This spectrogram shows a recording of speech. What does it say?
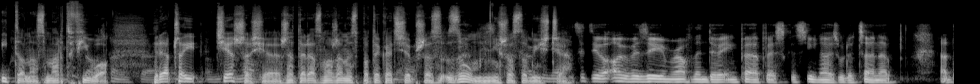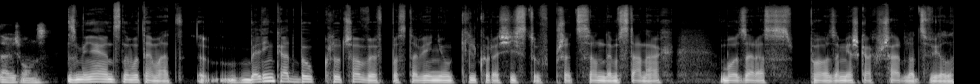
i to nas martwiło. Raczej cieszę się, że teraz możemy spotykać się przez Zoom niż osobiście. Zmieniając znowu temat, Bellingcat był kluczowy w postawieniu kilku rasistów przed sądem w Stanach, bo zaraz po zamieszkach w Charlottesville,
